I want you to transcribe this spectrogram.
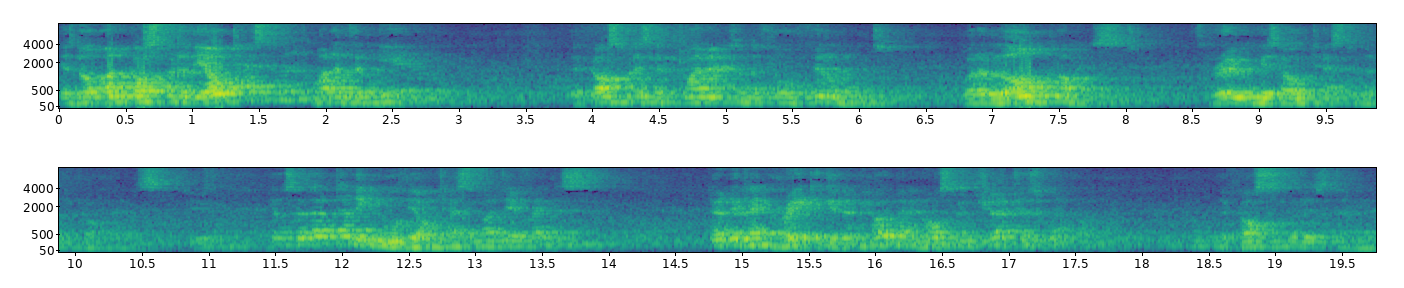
There's not one gospel of the Old Testament one of the New. The gospel is the climax and the fulfillment, what a long promised through his Old Testament prophets. So don't, don't ignore the Old Testament, my dear friends. Don't neglect reading it at home and also in church as well. The gospel is there.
